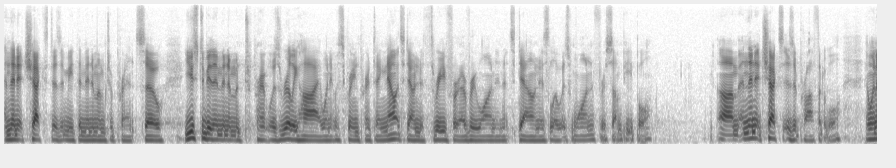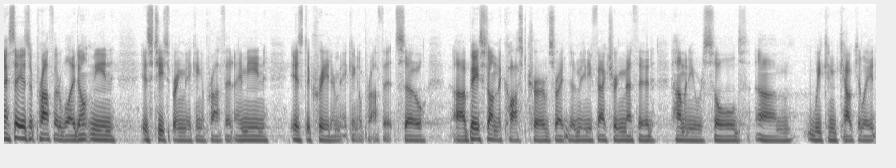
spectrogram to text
And then it checks, does it meet the minimum to print? So used to be the minimum to print was really high when it was screen printing. Now it's down to three for everyone, and it's down as low as one for some people. Um, and then it checks, is it profitable? And when I say is it profitable, I don't mean is Teespring making a profit. I mean, is the creator making a profit? So uh, based on the cost curves, right, the manufacturing method, how many were sold, um, we can calculate,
